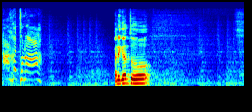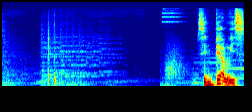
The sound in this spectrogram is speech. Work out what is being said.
あがとな。ありがとう。C'est une perle, Louis.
